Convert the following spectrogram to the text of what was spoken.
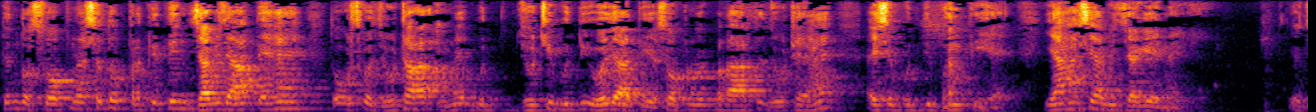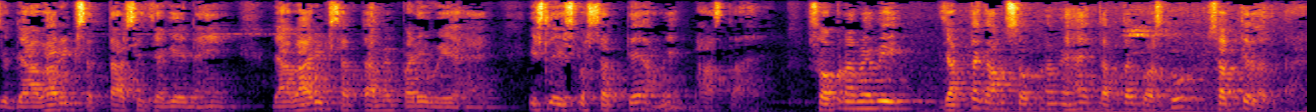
किंतु स्वप्न से तो प्रतिदिन जग जाते हैं तो उसको झूठा, हमें झूठी बुद्धि हो जाती है। स्वप्न के पदार्थ झूठे हैं, ऐसी बुद्धि बनती है। यहाँ से अभी जगे नहीं है। ये जो व्यावहारिक सत्ता से जगे नहीं, व्यावहारिक सत्ता में पड़े हुए हैं, इसलिए इसको सत्य हमें भासता है। स्वप्न में भी, जब तक हम स्वप्न में हैं, तब तक वस्तु सत्य लगता है।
